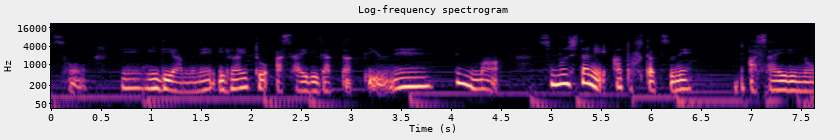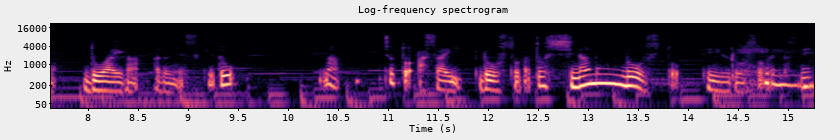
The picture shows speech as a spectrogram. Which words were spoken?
そう。ね、ミディアムね、意外と浅煎りだったっていうね。でもまあ、その下にあと2つね、浅入りの度合いがあるんですけど、まあ、ちょっと浅いローストだとシナモンローストっていうローストがありますね。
